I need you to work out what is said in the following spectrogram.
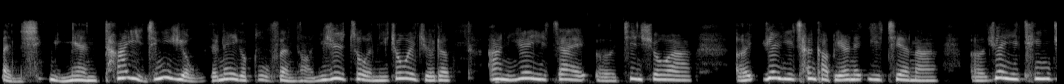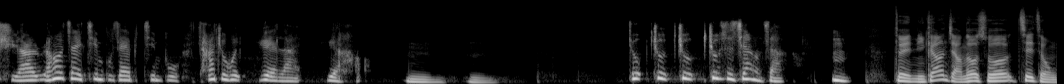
本性里面他已经有的那个部分哈，你去做，你就会觉得啊，你愿意在呃进修啊，呃愿意参考别人的意见啊，呃愿意听取啊，然后再进步再进步，他就会越来越好。嗯嗯，就就就就是这样子啊。嗯，对你刚刚讲到说这种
